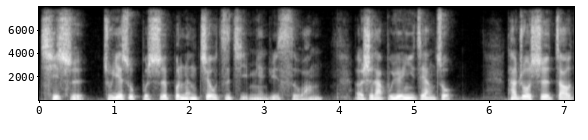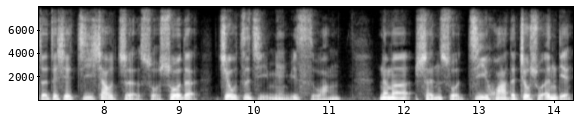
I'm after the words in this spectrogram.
其实主耶稣不是不能救自己免于死亡，而是他不愿意这样做。他若是照着这些讥笑者所说的救自己免于死亡，那么神所计划的救赎恩典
